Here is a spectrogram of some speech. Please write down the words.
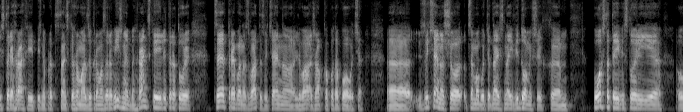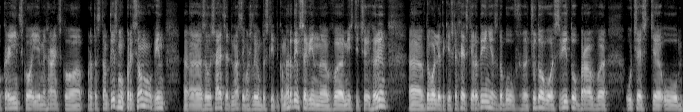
історіографії пізньопротестантських громад, зокрема зарубіжної, мігрантської літератури, це треба назвати звичайно Льва Жабка Потаповича. Е, Звичайно, що це, мабуть, одна з найвідоміших ем, постатей в історії українського і емігрантського протестантизму. При цьому він е, залишається для нас і важливим дослідником. Народився він в місті Чигирин е, в доволі такій шляхетській родині, здобув чудову освіту, брав участь у е,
